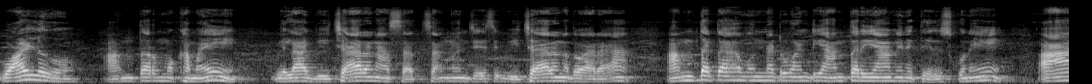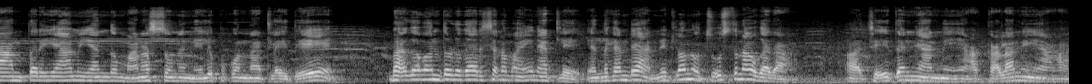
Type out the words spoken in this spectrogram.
వాళ్ళు అంతర్ముఖమై ఇలా విచారణ సత్సంగం చేసి విచారణ ద్వారా అంతటా ఉన్నటువంటి అంతర్యామిని తెలుసుకుని ఆ అంతర్యామి యందు మనస్సును నిలుపుకున్నట్లయితే భగవంతుడు దర్శనం అయినట్లే. ఎందుకంటే అన్నిట్లో నువ్వు చూస్తున్నావు కదా ఆ చైతన్యాన్ని ఆ కళని ఆ-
